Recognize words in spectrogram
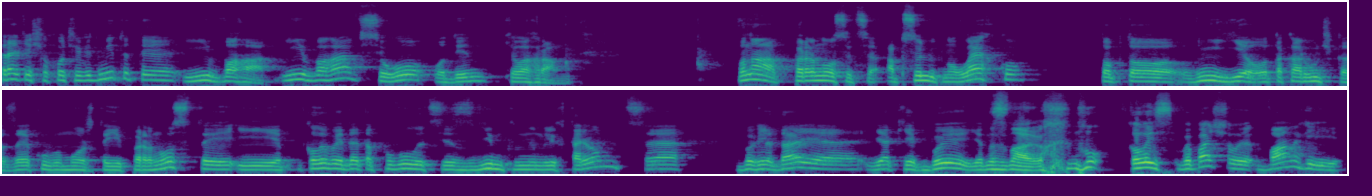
Третє, що хочу відмітити, її вага. Її вага всього 1 кг. Вона переноситься абсолютно легко. Тобто в ній є отака ручка, за яку ви можете її переносити. І коли ви йдете по вулиці з вімкненим ліхтарем, це виглядає як якби, я не знаю. Ну, колись ви бачили в Англії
